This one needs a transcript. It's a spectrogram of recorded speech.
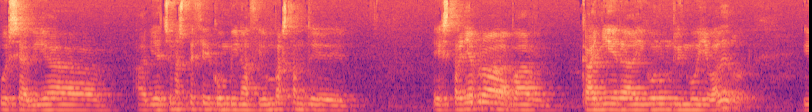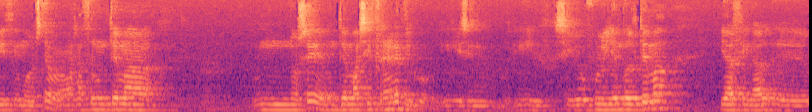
pues se había, había hecho una especie de combinación bastante extraña pero a la par cañera y con un ritmo llevadero y decimos, hostia, pues vamos a hacer un tema no sé, un tema así frenético. Y, siguió fluyendo el tema y al final eh,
